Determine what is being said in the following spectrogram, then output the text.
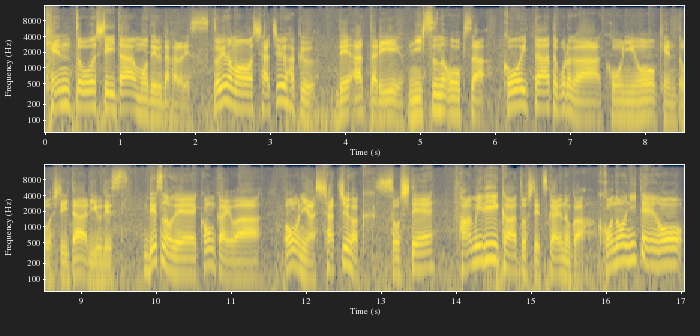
検討していたモデルだからです。というのも車中泊であったり荷室の大きさこういったところが購入を検討していた理由です。ですので今回は主には車中泊そしてファミリーカーとして使えるのかこの2点を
